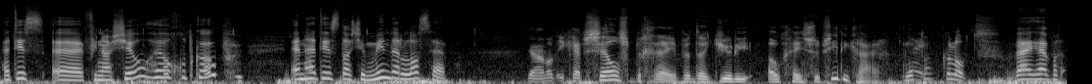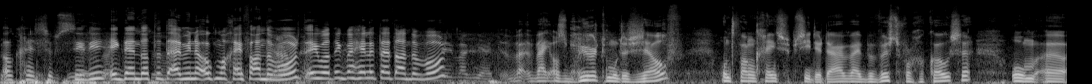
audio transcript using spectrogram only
Het is eh, financieel heel goedkoop en het is dat je minder last hebt. Ja, want ik heb zelfs begrepen dat jullie ook geen subsidie krijgen. Klopt dat? Nee, klopt. Wij hebben ook geen subsidie. Ik denk dat het Amine ook mag even aan de woord. Ik, want ik ben de hele tijd aan de woord. Nee, maakt niet uit. Wij- Wij als buurtmoeder zelf ontvangen geen subsidie. Daar hebben wij bewust voor gekozen om uh,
